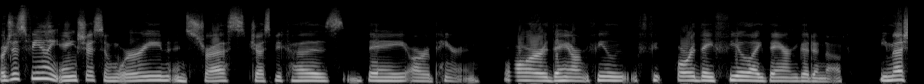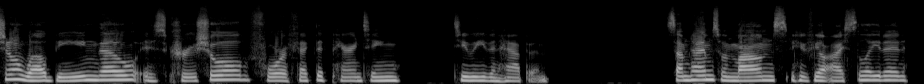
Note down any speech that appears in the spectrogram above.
or just feeling anxious and worried and stressed just because they are a parent or they aren't feeling or they feel like they aren't good enough. Emotional well-being though is crucial for effective parenting to even happen. Sometimes when moms who feel isolated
